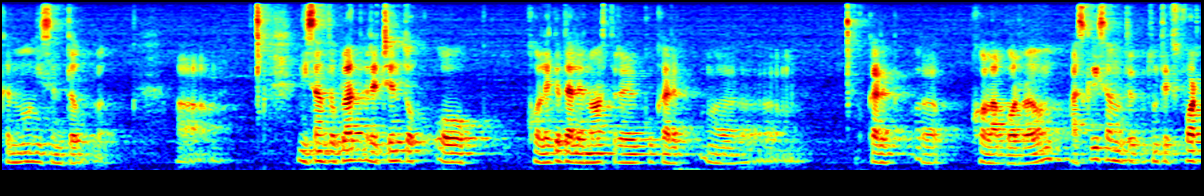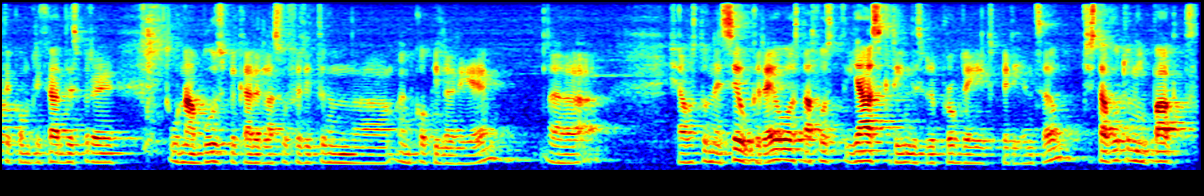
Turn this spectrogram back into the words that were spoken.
că nu ni se întâmplă. Uh, ni s-a întâmplat recent o, o colegă de ale noastre cu care, uh, cu care uh, colaborăm, a scris anul trecut un text foarte complicat despre un abuz pe care l-a suferit în, uh, în copilărie și a fost un eseu greu, ăsta a fost ea scriind despre propria ei experiență și a avut un impact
